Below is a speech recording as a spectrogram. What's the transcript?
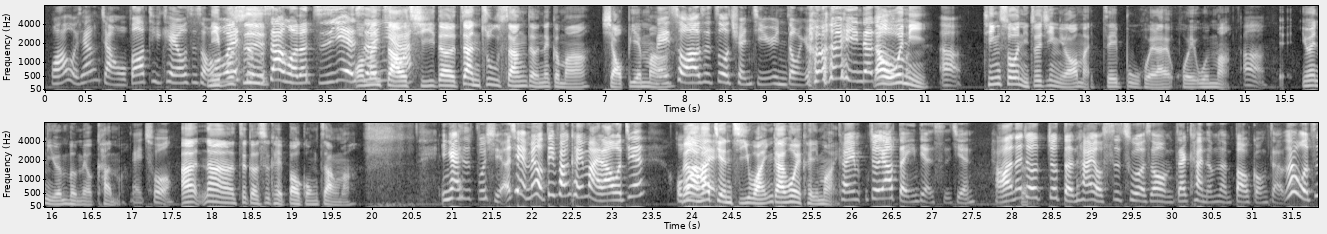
哇，我这样讲，我不知道 TKO 是什么。你不是上我的职业生涯？我们早期的赞助商的那个吗？小编吗？没错，是做拳击运动有名的。那我，我问你，嗯，听说你最近有要买这一部回来回温嘛？嗯，因为你原本没有看嘛。没错。啊，那这个是可以报公账吗？应该是不行，而且也没有地方可以买啦。我今天我没有，他剪辑完应该会可以买，可以就要等一点时间。好啊，那就就等他有试出的时候，我们再看能不能报公账。因为我是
